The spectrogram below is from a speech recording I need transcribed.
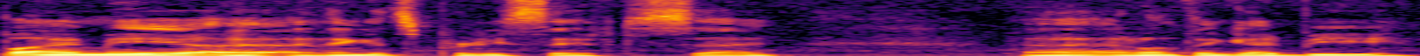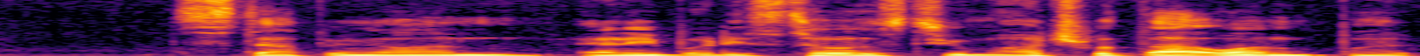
by me. I, I think it's pretty safe to say. Uh, I don't think I'd be stepping on anybody's toes too much with that one, but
